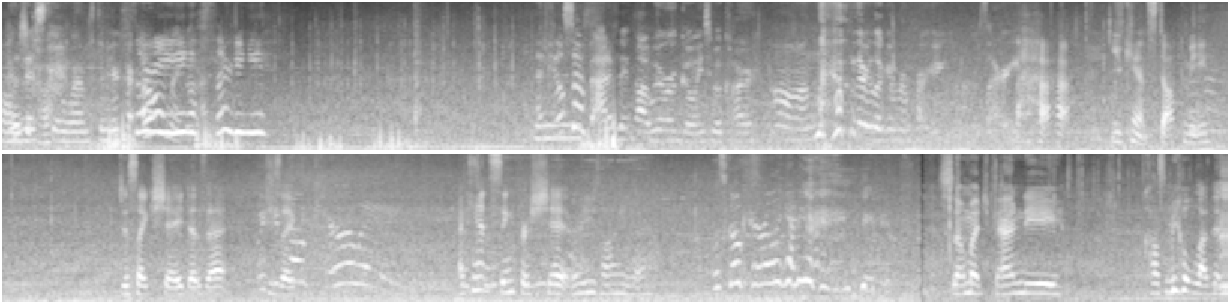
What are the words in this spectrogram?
Oh, I there's a miss car. the warmth of your car. Oh my god. 30. I feel so bad if they thought we were going to a car. Oh, they're looking for parking. I'm sorry. you can't stop me. Just like Shay does that. We She's should like, go caroling. I can't sing for shit. What are you talking about? Let's go caroling anyway. So much candy. Cost me 11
